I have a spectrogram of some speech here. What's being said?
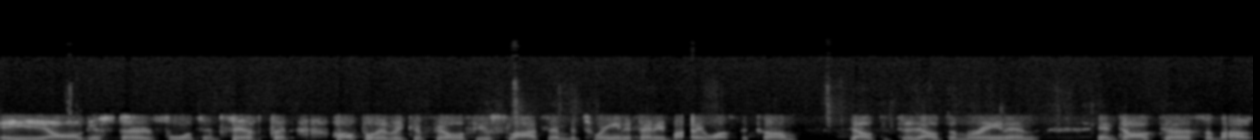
August third, fourth, and fifth. But hopefully we can fill a few slots in between if anybody wants to come Delta to Delta Marine and and talk to us about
